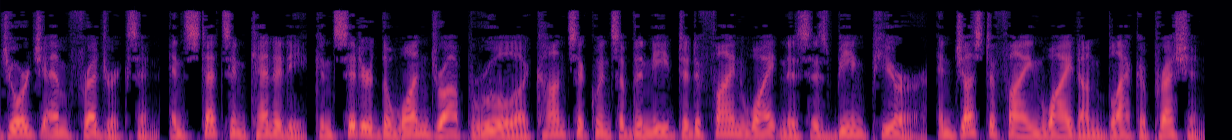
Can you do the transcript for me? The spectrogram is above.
George M. Fredrickson, and Stetson Kennedy considered the one-drop rule a consequence of the need to define whiteness as being pure, and justifying white on black oppression.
